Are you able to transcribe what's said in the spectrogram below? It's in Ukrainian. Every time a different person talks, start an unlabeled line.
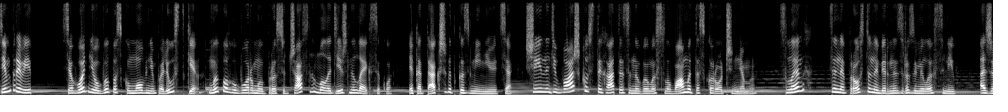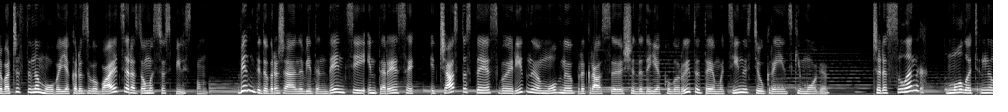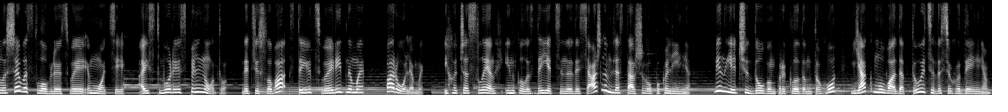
Всім привіт! Сьогодні у випуску Мовні пелюстки ми поговоримо про сучасну молодіжну лексику, яка так швидко змінюється, що іноді важко встигати за новими словами та скороченнями. Сленг це не просто набір незрозумілих слів, а жива частина мови, яка розвивається разом із суспільством. Він відображає нові тенденції, інтереси і часто стає своєрідною мовною прикрасою, що додає колориту та емоційності українській мові. Через сленг молодь не лише висловлює свої емоції, а й створює спільноту, де ці слова стають своєрідними паролями. І хоча сленг інколи здається недосяжним для старшого покоління, він є чудовим прикладом того, як мова адаптується до сьогодення.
